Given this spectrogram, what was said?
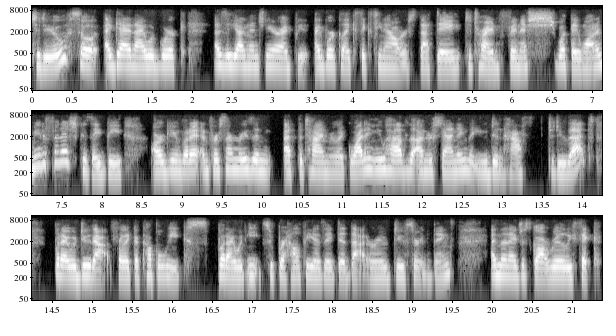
to do. So again, I would work as a young engineer, I'd be I'd work like 16 hours that day to try and finish what they wanted me to finish because they'd be arguing about it. And for some reason at the time, you're like, why didn't you have the understanding that you didn't have to do that? But I would do that for like a couple weeks, but I would eat super healthy as I did that, or I would do certain things. And then I just got really sick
